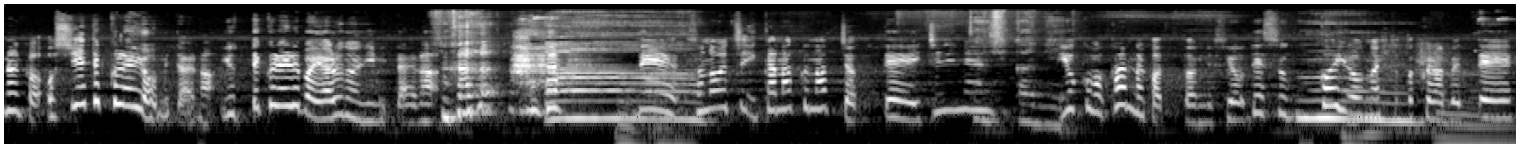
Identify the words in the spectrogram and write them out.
なんか教えてくれよみたいな言ってくれればやるのにみたいな。あでー。そのうち行かなくなっちゃって12年よく分かんなかったんですよ。ですっごいいろんな人と比べて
